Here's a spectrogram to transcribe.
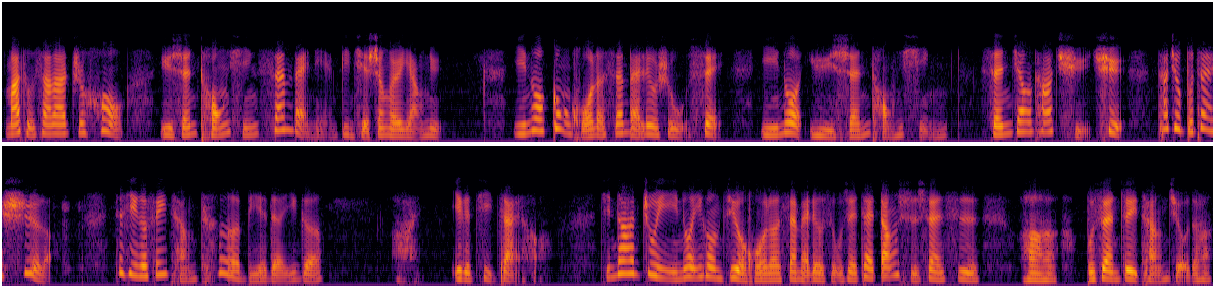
马土萨拉之后。与神同行三百年，并且生儿养女。以诺共活了三百六十五岁。以诺与神同行，神将他取去，他就不再世了。这是一个非常特别的一个啊一个记载哈。请大家注意，以诺一共只有活了三百六十五岁，在当时算是啊不算最长久的哈。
